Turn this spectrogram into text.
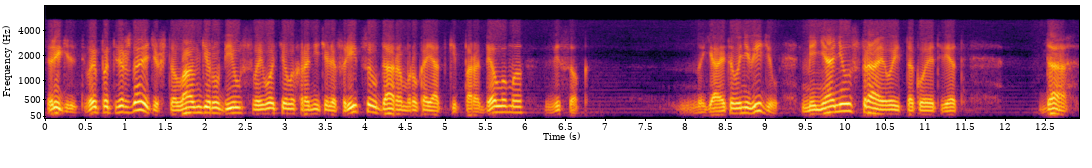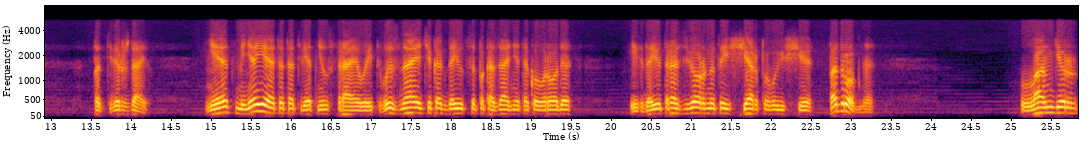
Ригельд, вы подтверждаете, что Лангер убил своего телохранителя Фрица ударом рукоятки парабеллума в висок? Но я этого не видел. Меня не устраивает такой ответ. Да, подтверждаю. Нет, меня и этот ответ не устраивает. Вы знаете, как даются показания такого рода. Их дают развернуто, исчерпывающе, подробно. Лангер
